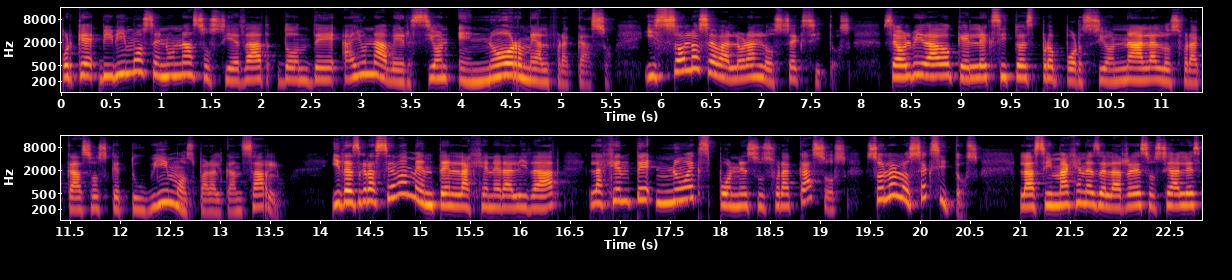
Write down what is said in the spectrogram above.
porque vivimos en una sociedad donde hay una aversión enorme al fracaso y solo se valoran los éxitos. Se ha olvidado que el éxito es proporcional a los fracasos que tuvimos para alcanzarlo. Y desgraciadamente en la generalidad, la gente no expone sus fracasos, solo los éxitos. Las imágenes de las redes sociales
